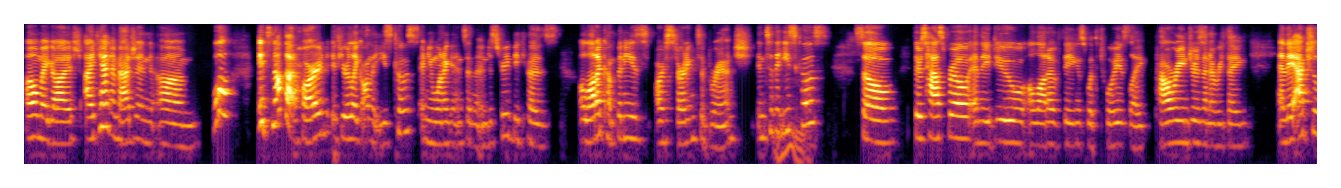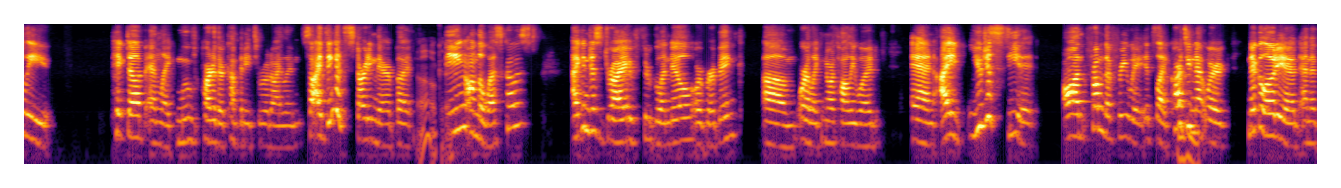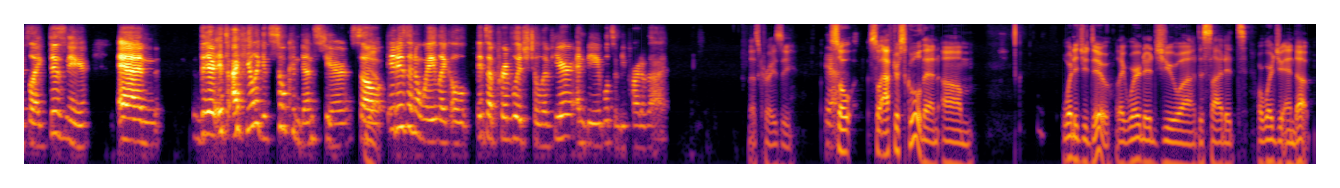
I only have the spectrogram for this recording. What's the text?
Oh my gosh, I can't imagine. Um, well, it's not that hard if you're like on the East Coast and you want to get into the industry because a lot of companies are starting to branch into the East Mm. Coast. So there's Hasbro, and they do a lot of things with toys like Power Rangers and everything. And they actually picked up and like moved part of their company to Rhode Island. So I think it's starting there, but Oh, okay. being on the West Coast, I can just drive through Glendale or Burbank um, or like North Hollywood, and I you just see it on from the freeway. It's like Cartoon Mhm. Network, Nickelodeon, and it's like Disney, and there it's I feel like it's so condensed here. So it is in a way like a it's a privilege to live here and be able to be part of that. That's crazy. Yeah. So so after school then, um, what did you do? Like, where did you uh decide it, or where did you end up?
